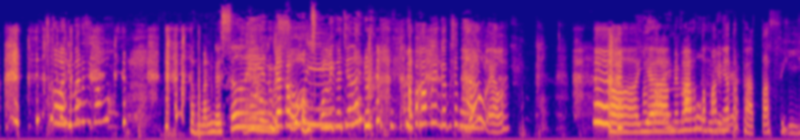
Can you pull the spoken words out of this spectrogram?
sekolah di mana sih kamu? Teman ngeselin. Guru Udah kamu homeschooling aja lah dulu. Apa kamu yang nggak bisa bergaul, El? Eh, ya memang temannya ya. terbatas sih.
